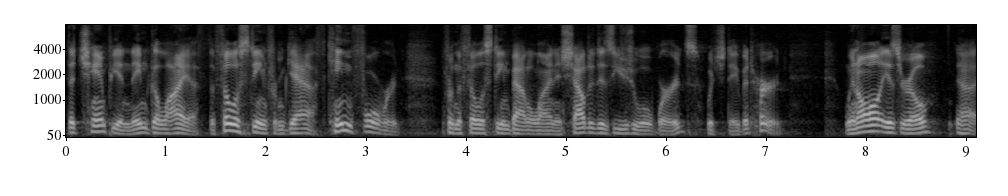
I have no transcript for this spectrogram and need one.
the champion named Goliath, the Philistine from Gath, came forward from the Philistine battle line and shouted his usual words, which David heard. When all Israel, uh,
